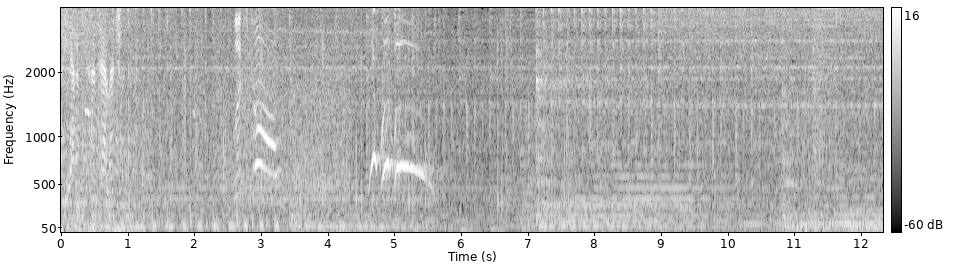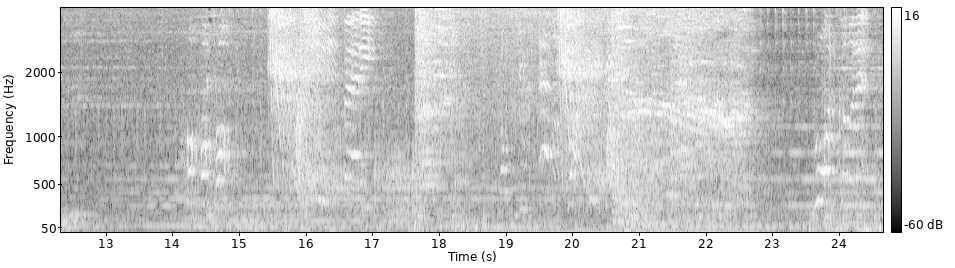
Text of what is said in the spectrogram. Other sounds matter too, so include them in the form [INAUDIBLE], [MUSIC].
of the enemy's intelligence. Let's go! Woohoo! [LAUGHS] Eat it, fatty! Don't you ever cross me! Who wants some of this?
